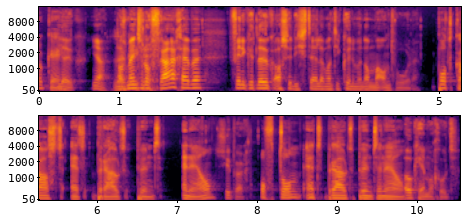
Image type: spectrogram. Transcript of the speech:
Oké. leuk. Ja. als mensen idee. nog vragen hebben, vind ik het leuk als ze die stellen, want die kunnen we dan beantwoorden. podcast.broud.nl Super, of ton.broud.nl. ook helemaal goed.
